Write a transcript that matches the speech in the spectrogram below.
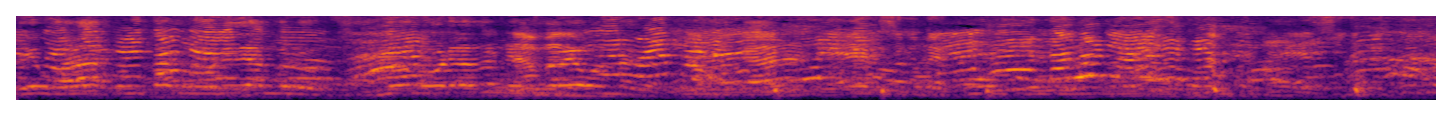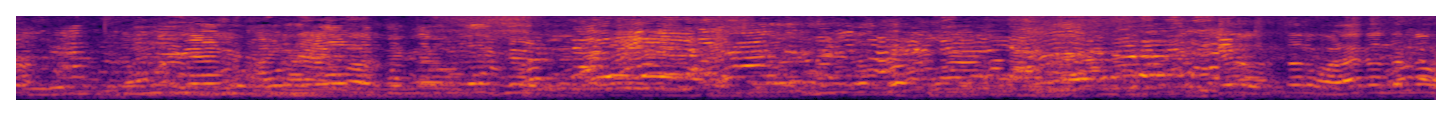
ನೀವು ಒಳ ಕುಂತ ನೋಡಿದೆ ಅಂದ್ರು. ನೀವು ನೋಡಿಲ್ಲ ಅಂದ್ರೆ ಒಂದು. ಒಂದೇ ಒಳಗಂದ್ರೆ ನಾವು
